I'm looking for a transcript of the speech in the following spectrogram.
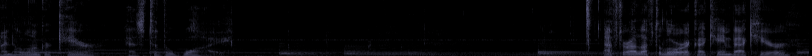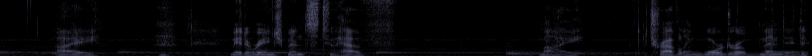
I no longer care as to the why. After I left Aloric, I came back here. I made arrangements to have my traveling wardrobe mended,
